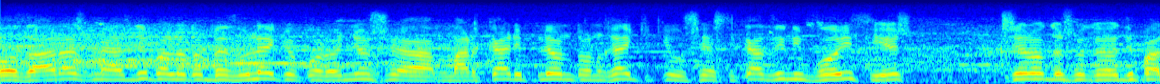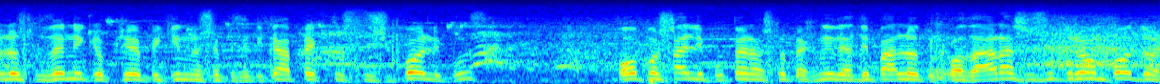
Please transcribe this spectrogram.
Ο Δαράς με αντίπαλο τον Πεδουλέ και ο Κορονιός ε, μαρκάρει πλέον τον Γάκη και ουσιαστικά δίνει βοήθειες ξέροντας ότι ο αντίπαλος του δεν είναι και ο πιο επικίνδυνος επιθετικά παίκτης στους υπόλοιπους όπως άλλοι που πέρασε το παιχνίδι αντίπαλό του. Ποδαράς εσύ τριών πόντων.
